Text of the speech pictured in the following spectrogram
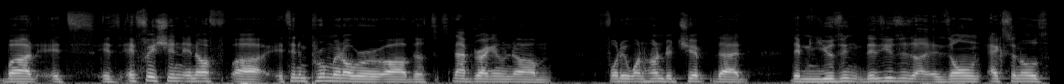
but it's it's efficient enough. Uh, it's an improvement over uh, the Snapdragon um, 4100 chip that they've been using. This uses uh, its own Exynos,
